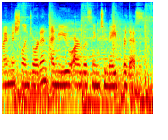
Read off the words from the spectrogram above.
I'm Micheline Jordan, and you are listening to Made for This.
